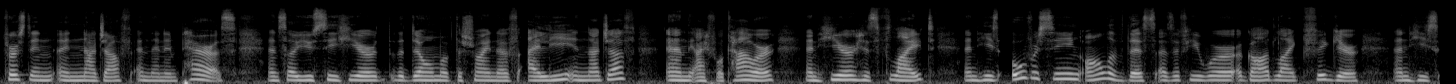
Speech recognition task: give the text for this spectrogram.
first in, in Najaf and then in Paris. And so you see here the dome of the shrine of Ali in Najaf and the Eiffel Tower, and here his flight. And he's overseeing all of this as if he were a godlike figure. And he's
